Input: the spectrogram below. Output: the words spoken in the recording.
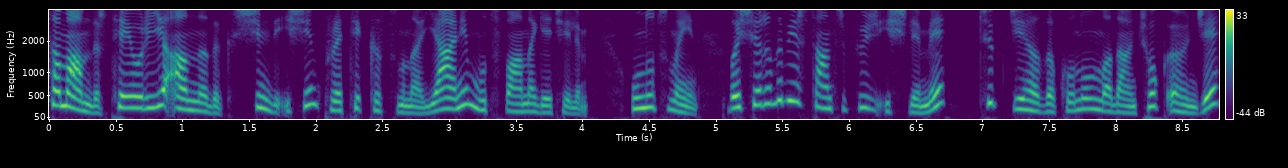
Tamamdır, teoriyi anladık. Şimdi işin pratik kısmına yani mutfağına geçelim. Unutmayın, başarılı bir santrifüj işlemi tüp cihaza konulmadan çok önce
